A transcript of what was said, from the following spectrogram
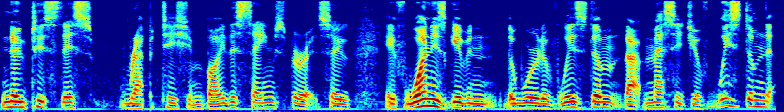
Notice this repetition by the same Spirit. So if one is given the word of wisdom, that message of wisdom that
